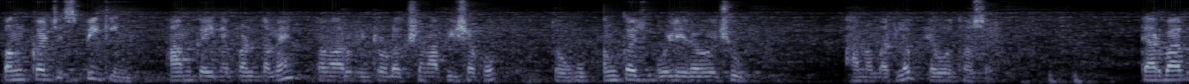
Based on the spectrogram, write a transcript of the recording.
પંકજ સ્પીકિંગ આમ કહીને પણ તમે તમારું ઇન્ટ્રોડક્શન આપી શકો. તો હું પંકજ બોલી રહ્યો છું. આનો મતલબ એવો થશે. ત્યારબાદ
